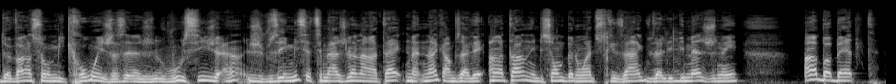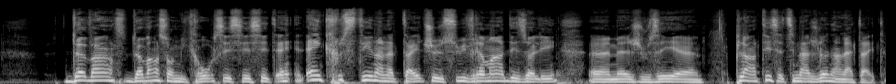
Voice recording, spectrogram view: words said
devant son micro. Et vous aussi, je, hein, je vous ai mis cette image-là dans la tête. Maintenant, quand vous allez entendre l'émission de Benoît Dutrisac, vous allez l'imaginer en bobette devant devant son micro. C'est c'est c'est in- incrusté dans notre tête. Je suis vraiment désolé, euh, mais je vous ai euh, planté cette image-là dans la tête.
